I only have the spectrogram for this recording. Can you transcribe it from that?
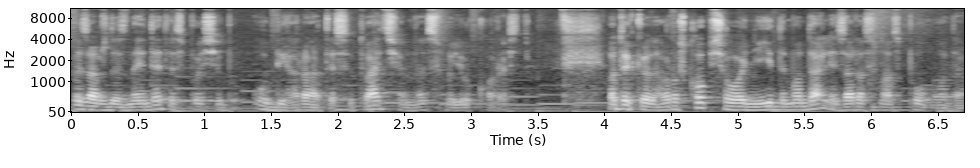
Ви завжди знайдете спосіб обіграти ситуацію на свою користь. Отакий от гороскоп. Сьогодні їдемо далі. Зараз у нас погода.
